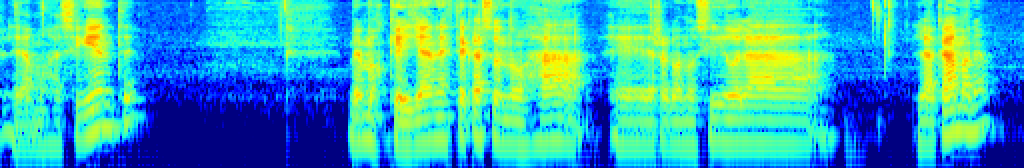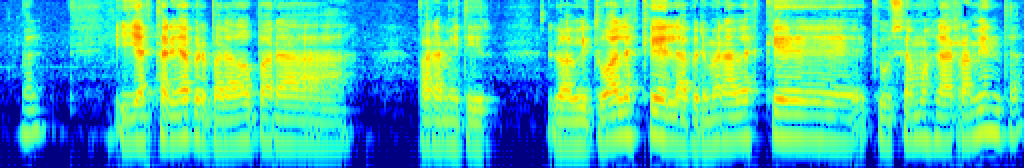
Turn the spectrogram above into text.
Le damos a siguiente. Vemos que ya en este caso nos ha eh, reconocido la, cámara, Y ya estaría preparado para, emitir. Lo habitual es que la primera vez que usemos la herramienta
